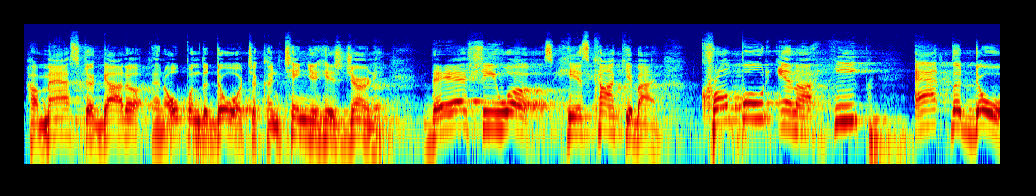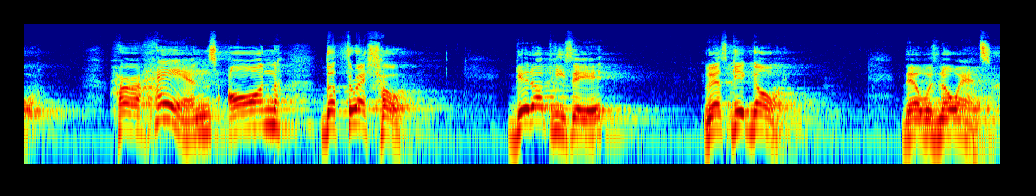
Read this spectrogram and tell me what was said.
Her master got up and opened the door to continue his journey. There she was, his concubine, crumpled in a heap at the door, her hands on the threshold. Get up, he said. Let's get going. There was no answer.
